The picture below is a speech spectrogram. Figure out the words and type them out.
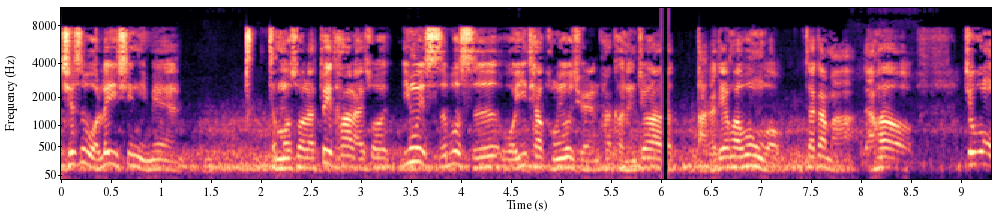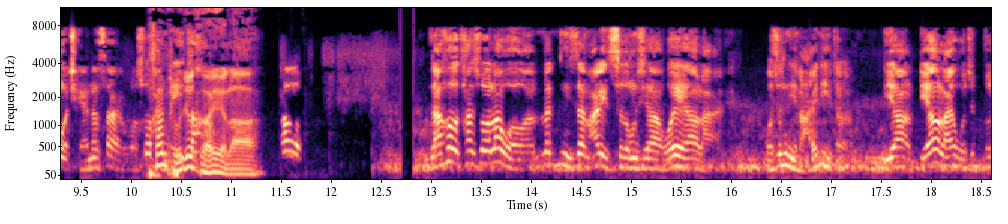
其实我内心里面怎么说呢？对他来说，因为时不时我一条朋友圈，他可能就要打个电话问我在干嘛，然后就问我钱的事儿。我说删除就可以了。然后他说：“那我那你在哪里吃东西啊？我也要来。”我说：“你来你的，你要你要来，我就不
